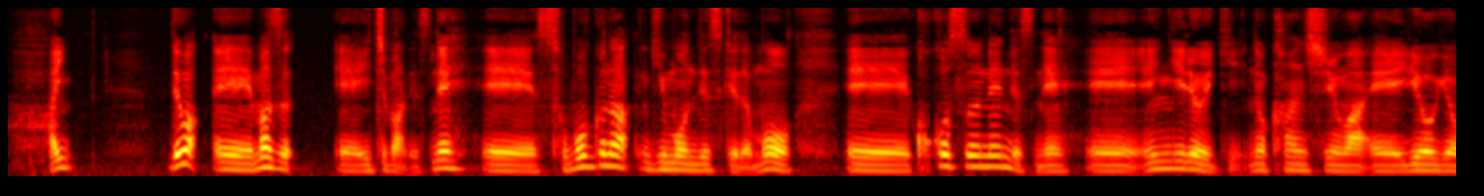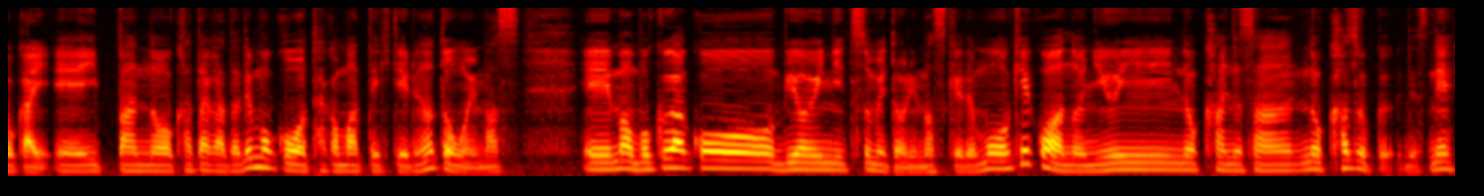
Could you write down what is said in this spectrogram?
はい。では、えーまず、え1番ですね、えー素朴な疑問ですけども、えーここ数年ですね、えー演技領域の関心は、えー医療業界、えー一般の方々でもこう高まってきているなと思います。えーまあ僕がこう病院に勤めておりますけども、結構あの入院の患者さんの家族ですね、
